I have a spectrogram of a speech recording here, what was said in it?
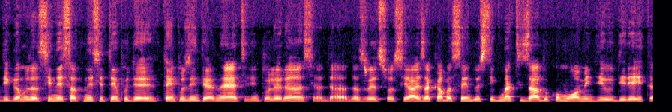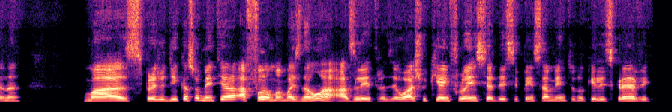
digamos assim, nessa, nesse tempo de tempos de internet, de intolerância, da, das redes sociais, acaba sendo estigmatizado como homem de direita, né? Mas prejudica somente a, a fama, mas não a, as letras. Eu acho que a influência desse pensamento no que ele escreve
